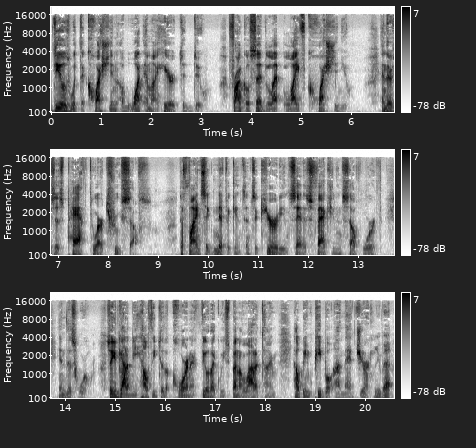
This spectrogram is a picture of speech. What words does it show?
deals with the question of what am I here to do? Frankl said, let life question you. And there's this path to our true selves to find significance and security and satisfaction and self worth in this world. So you've got to be healthy to the core. And I feel like we spend a lot of time helping people on that journey. You bet.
